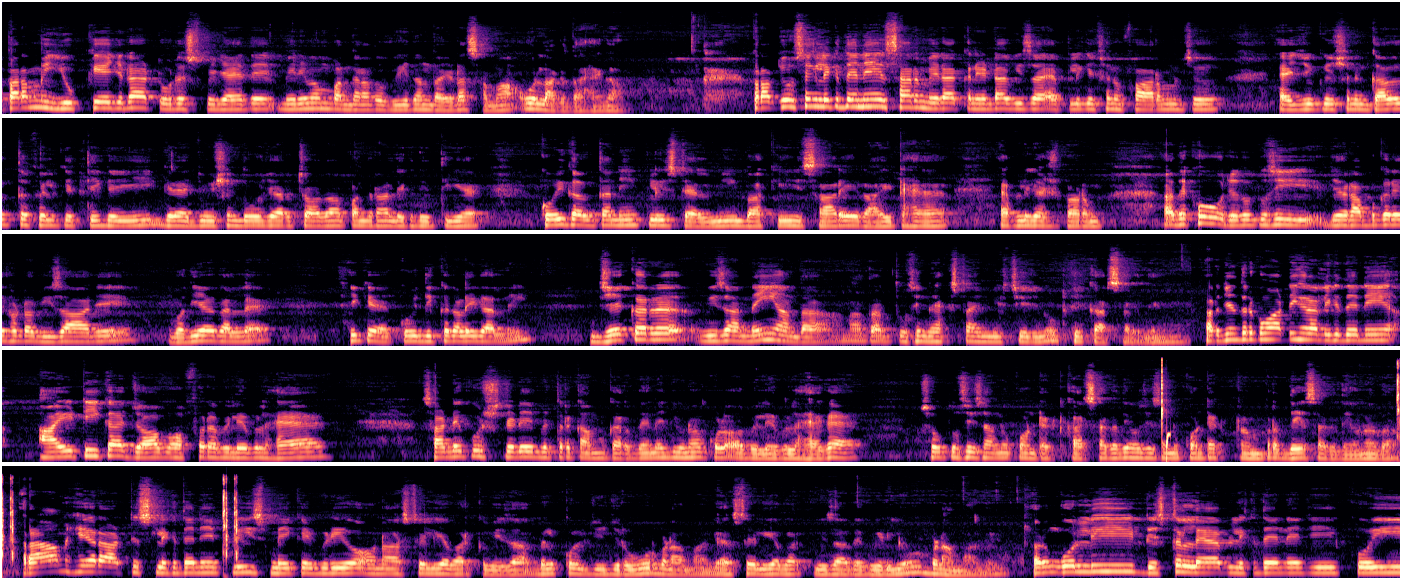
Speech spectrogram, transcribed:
ਪਰਮ ਯੂਕੇ ਜਿਹੜਾ ਟੂਰਿਸਟ ਜਾਏ ਤੇ ਮਿਨੀਮਮ 15 ਤੋਂ 20 ਦਿਨ ਦਾ ਜਿਹੜਾ ਸਮਾਂ ਉਹ ਲੱਗਦਾ ਹੈਗਾ ਪ੍ਰਭਜੋਤ ਸਿੰਘ ਲਿਖਦੇ ਨੇ ਸਰ ਮੇਰਾ ਕੈਨੇਡਾ ਵੀਜ਼ਾ ਐਪਲੀਕੇਸ਼ਨ ਫਾਰਮ 'ਚ ਐਜੂਕੇਸ਼ਨ ਗਲਤ ਫਿਲ ਕੀਤੀ ਗਈ ਗ੍ਰੈਜੂਏਸ਼ਨ 2014-15 ਲਿਖ ਦਿੱਤੀ ਹੈ ਕੋਈ ਗੱਲ ਤਾਂ ਨਹੀਂ ਪਲੀਜ਼ ਟੈਲ ਮੀ ਬਾਕੀ ਸਾਰੇ ਰਾਈਟ ਹੈ ਐਪਲੀਕੇਸ਼ਨ ਫਾਰਮ ਆ ਦੇਖੋ ਜਦੋਂ ਤੁਸੀਂ ਜੇ ਰੱਬ ਕਰੇ ਤੁਹਾਡਾ ਵੀਜ਼ਾ ਆ ਜੇ ਵਧੀਆ ਗੱਲ ਹੈ ਠੀਕ ਹੈ ਕੋਈ ਦਿੱਕਤ ਵਾਲੀ ਗੱਲ ਨਹੀਂ ਜੇਕਰ ਵੀਜ਼ਾ ਨਹੀਂ ਆਂਦਾ ਨਾ ਤਾਂ ਤੁਸੀਂ ਨੈਕਸਟ ਟਾਈਮ ਇਸ ਚੀਜ਼ ਨੂੰ ਠੀਕ ਕਰ ਸਕਦੇ ਹੋ ਰਜਿੰਦਰ ਕੁਮਾਰ ਟਿੰਗਰਾ ਲਿਖਦੇ ਨੇ ਆਈਟੀ ਦਾ ਜੌਬ ਆਫਰ ਅਵੇਲੇਬਲ ਹੈ ਸਾਡੇ ਕੁਝ ਜਿਹੜੇ ਮਿੱਤਰ ਕੰਮ ਕਰਦੇ ਨੇ ਜੀ ਉਹਨਾਂ ਕੋਲ ਅਵੇਲੇਬਲ ਹੈਗਾ ਸੋ ਤੁਸੀਂ ਸਾਨੂੰ ਕੰਟੈਕਟ ਕਰ ਸਕਦੇ ਹੋ ਅਸੀਂ ਸਾਨੂੰ ਕੰਟੈਕਟ ਨੰਬਰ ਦੇ ਸਕਦੇ ਹੋ ਉਹਨਾਂ ਦਾ ਰਾਮ ਹੇਅਰ ਆਰਟਿਸਟ ਲਿਖਦੇ ਨੇ please make a video on Australia work visa ਬਿਲਕੁਲ ਜੀ ਜ਼ਰੂਰ ਬਣਾਵਾਂਗੇ ਆਸਟ੍ਰੇਲੀਆ ਵਰਕ ਵੀਜ਼ਾ ਦੇ ਵੀਡੀਓ ਬਣਾਵਾਂਗੇ ਰੰਗੋਲੀ ਡਿਜੀਟਲ ਲੈਬ ਲਿਖਦੇ ਨੇ ਜੀ ਕੋਈ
